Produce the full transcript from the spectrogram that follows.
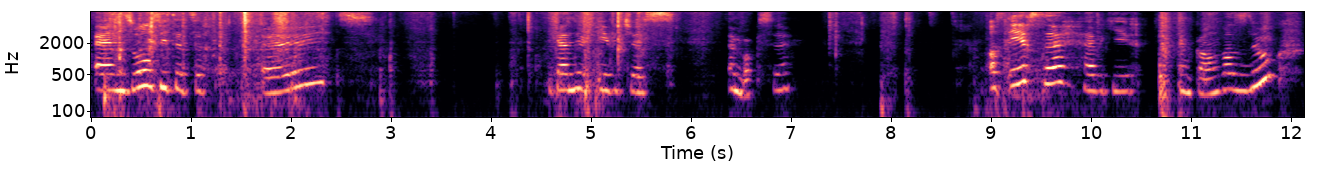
En zo ziet het eruit. Ik ga nu eventjes unboxen. Als eerste heb ik hier een canvasdoek.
